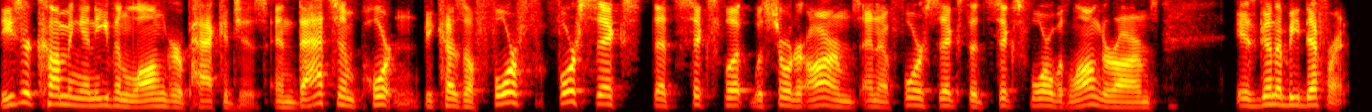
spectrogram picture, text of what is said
these are coming in even longer packages, and that's important because a four four six that's six foot with shorter arms and a four six that's six four with longer arms is going to be different.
